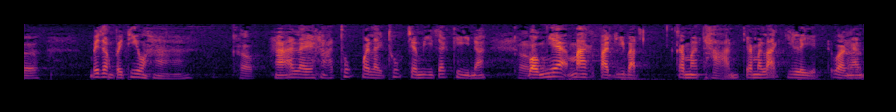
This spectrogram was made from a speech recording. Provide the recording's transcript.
อไม่ต้องไปเที่ยวหา ครับ หาอะไรหาทุกข์เมื่อไหร่ทุกข์จะมีสักทีนะครับบอกเนี้ยมาปฏิบัติกรรมฐานจะมาละกิเลสว่างั้น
